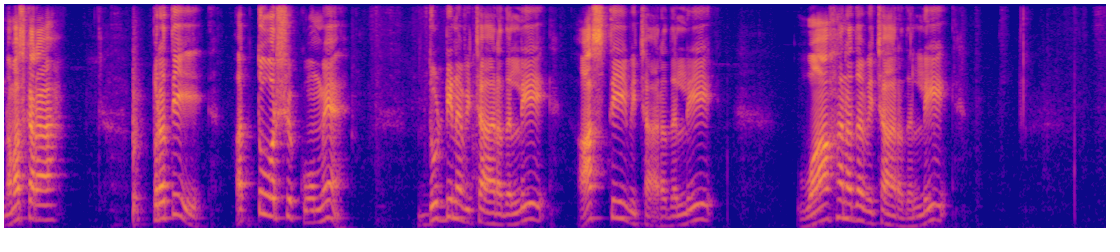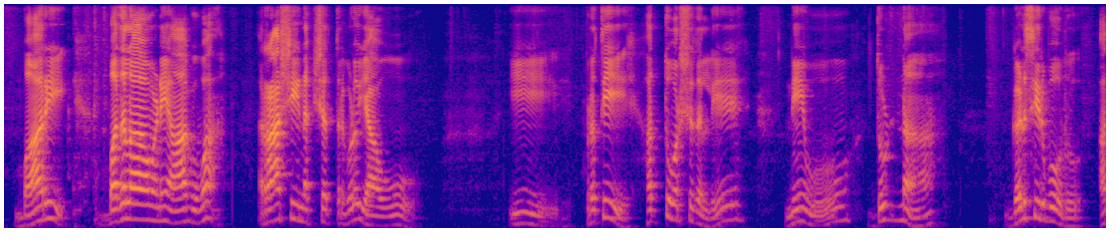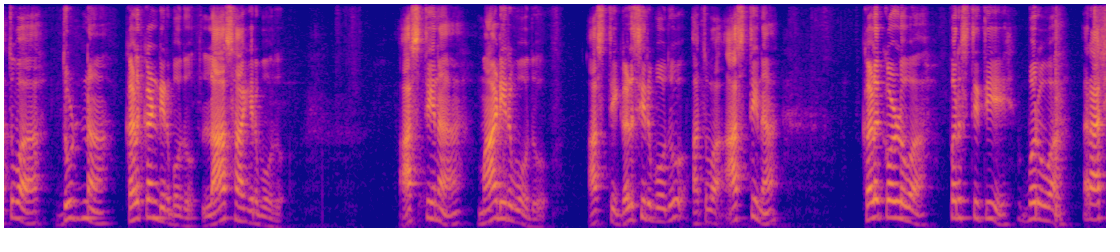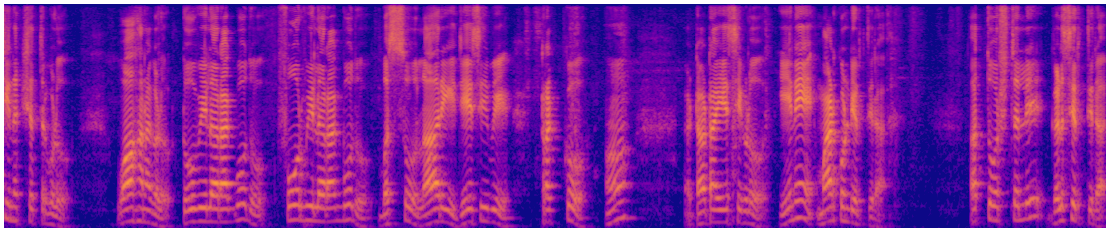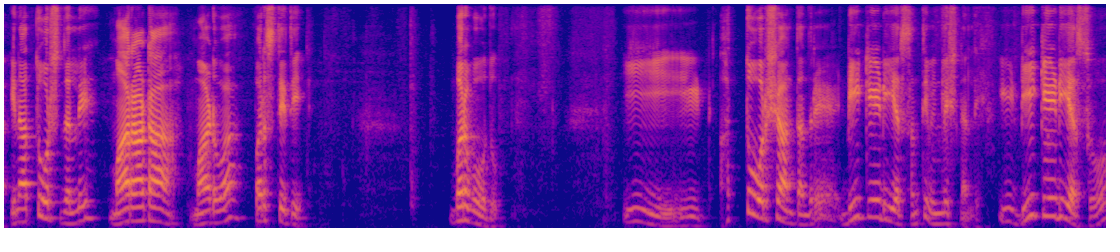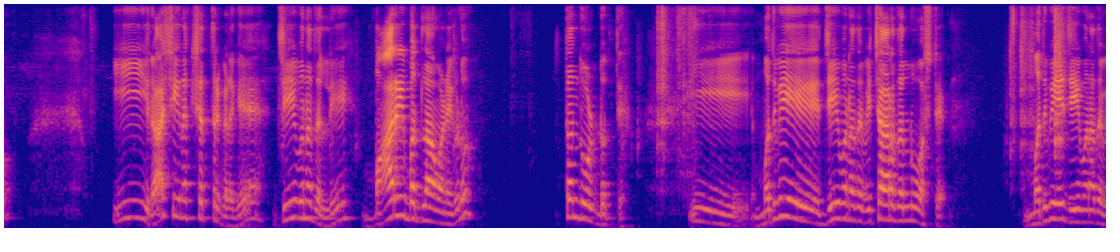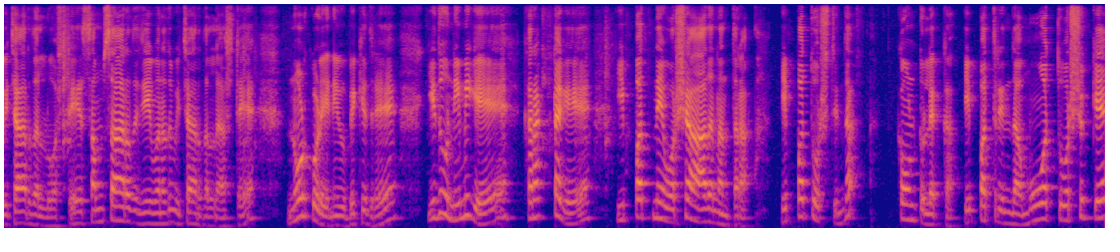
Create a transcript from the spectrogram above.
ನಮಸ್ಕಾರ. ಪ್ರತಿ ಹತ್ತು ವರ್ಷಕ್ಕೊಮ್ಮೆ ದುಡ್ಡಿನ ವಿಚಾರದಲ್ಲಿ, ಆಸ್ತಿ ವಿಚಾರದಲ್ಲಿ, ವಾಹನದ ವಿಚಾರದಲ್ಲಿ ಭಾರಿ ಬದಲಾವಣೆ ಆಗುವ ರಾಶಿ ನಕ್ಷತ್ರಗಳು ಯಾವುವು? ಈ ಪ್ರತಿ ಹತ್ತು ವರ್ಷದಲ್ಲಿ ನೀವು ದುಡ್ಡನ್ನ ಗಳಿಸಿರ್ಬೋದು ಅಥವಾ ದುಡ್ಡನ್ನ ಕಳ್ಕೊಂಡಿರ್ಬೋದು, ಲಾಸ್ ಆಗಿರ್ಬೋದು, ಆಸ್ತಿನ ಮಾಡಿರ್ಬೋದು, ಆಸ್ತಿ ಗಳಿಸಿರ್ಬೋದು ಅಥವಾ ಆಸ್ತಿನ ಕಳ್ಕೊಳ್ಳುವ ಪರಿಸ್ಥಿತಿ ಬರುವ ರಾಶಿ ನಕ್ಷತ್ರಗಳು. ವಾಹನಗಳು ಟೂ ವೀಲರ್ ಆಗ್ಬೋದು ಫೋರ್ ವೀಲರ್ ಆಗ್ಬೋದು bus lorry J C B truck Tata A ಸಿಗಳು ಏನೇ ಮಾಡ್ಕೊಂಡಿರ್ತೀರ, ಹತ್ತು ವರ್ಷದಲ್ಲಿ ಗಳಿಸಿರ್ತೀರ, ಇನ್ನು ಹತ್ತು ವರ್ಷದಲ್ಲಿ ಮಾರಾಟ ಮಾಡುವ ಪರಿಸ್ಥಿತಿ. ಬರಬಹುದು. ಈ ಹತ್ತು ವರ್ಷ ಅಂತಂದರೆ ಡಿ ಕೆ ಡಿ ಇಯರ್ಸ್ ಅಂತೀವಿ ಇಂಗ್ಲೀಷ್ನಲ್ಲಿ. ಈ ಡಿ ಕೆ ಡಿ ಇಯರ್ಸು ಈ ರಾಶಿ ನಕ್ಷತ್ರಗಳಿಗೆ ಜೀವನದಲ್ಲಿ ಭಾರಿ ಬದಲಾವಣೆಗಳು ತಂದು ಒಡ್ಡುತ್ತೆ. ಈ ಮದುವೆ ಜೀವನದ ವಿಚಾರದಲ್ಲೂ ಅಷ್ಟೇ. ಮದುವೆ ಜೀವನದ ವಿಚಾರದಲ್ಲೂ ಅಷ್ಟೇ, ಸಂಸಾರದ ಜೀವನದ ವಿಚಾರದಲ್ಲೂ ಅಷ್ಟೇ. ನೋಡ್ಕೊಳ್ಳಿ ನೀವು ಬೇಕಿದ್ರೆ, ಇದು ನಿಮಗೆ ಕರೆಕ್ಟಾಗಿ ಇಪ್ಪತ್ತನೇ ವರ್ಷ ಆದ ನಂತರ, ಇಪ್ಪತ್ತು ವರ್ಷದಿಂದ ಕೌಂಟು ಲೆಕ್ಕ. ಇಪ್ಪತ್ತರಿಂದ ಮೂವತ್ತು ವರ್ಷಕ್ಕೆ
